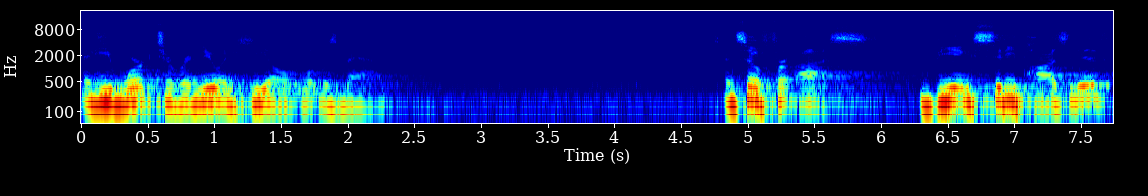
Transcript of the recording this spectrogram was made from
and he worked to renew and heal what was bad. And so for us, being city positive,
